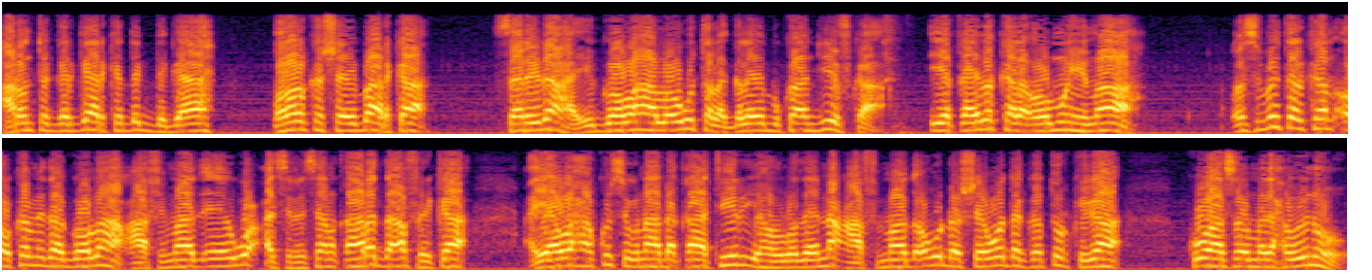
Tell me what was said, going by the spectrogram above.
xarunta gargaarka deg dega ah qolalka shaybaarka sariiraha iyo goobaha loogu talagalay bukaanjiifka iyo qaybo kale oo muhiim ah. Cusbitalkan oo ka mid ah goobaha caafimaad ee ugu casrisan qaaradda afrika ayaa waxaa ku sugnaa dhakhaatiir iyo howlwadeenno caafimaad oo u dhashay waddanka turkiga kuwaasoo madaxweynuhu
